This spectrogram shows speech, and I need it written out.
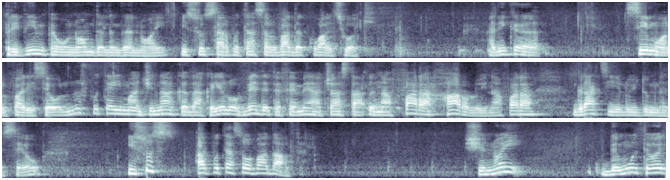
privim pe un om de lângă noi, Isus s-ar putea să-l vadă cu alți ochi. Adică Simon, fariseul, nu-și putea imagina că dacă el o vede pe femeia aceasta în afara harului, în afara grației lui Dumnezeu, Isus ar putea să o vadă altfel. Și noi de multe ori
